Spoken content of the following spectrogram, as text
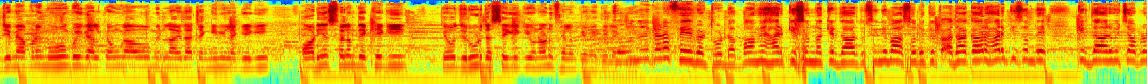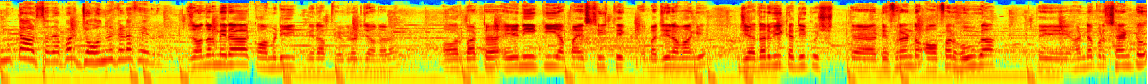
ਜੇ ਮੈਂ ਆਪਣੇ ਮੂੰਹੋਂ ਕੋਈ ਗੱਲ ਕਹੂੰਗਾ ਉਹ ਮੈਨੂੰ ਲੱਗਦਾ ਚੰਗੀ ਨਹੀਂ ਲੱਗੇਗੀ। ਆਡੀਅנס ਫਿਲਮ ਦੇਖੇਗੀ ਤੇ ਉਹ ਜ਼ਰੂਰ ਦੱਸੇਗੀ ਕਿ ਉਹਨਾਂ ਨੂੰ ਫਿਲਮ ਕਿਵੇਂ ਦੀ ਲੱਗੀ। ਉਹਨਾਂ ਦਾ ਕਿਹੜਾ ਫੇਵਰਟ ਤੁਹਾਡਾ? ਭਾਵੇਂ ਹਰ ਕਿਸਮ ਦਾ ਕਿਰਦਾਰ ਤੁਸੀਂ ਨਿਭਾ ਸਕਦੇ ਹੋ ਕਿਉਂਕਿ ਅਦਾਕਾਰ ਹਰ ਕਿਸਮ ਦੇ ਕਿਰਦਾਰ ਵਿੱਚ ਆਪਣਾ ਨੂੰ ਢਾਲ ਸਕਦਾ ਪਰ ਜੌਨਰ ਕਿਹੜਾ ਫੇਵਰਟ ਜਨਰ ਮੇਰਾ ਕਾਮੇਡੀ ਮੇਰਾ ਫੇਵਰਿਟ ਜਨਰ ਹੈ। ਔਰ ਬਟ ਇਹ ਨਹੀਂ ਕਿ ਆਪਾਂ ਇਸ ਚੀਜ਼ ਤੇ ਬਜੇ ਰਵਾਂਗੇ। ਜੇ ਅਦਰ ਵੀ ਕਦੀ ਕੁਝ ਡਿਫਰੈਂਟ ਆਫਰ ਹੋਊਗਾ ਤੇ 100%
